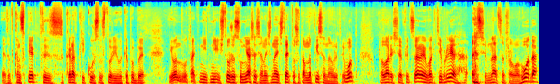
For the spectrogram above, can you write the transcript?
этот конспект, краткий курс в истории ВКПБ. И он вот так, ни- ничтоже сумняшися, начинает читать то, что там написано. Говорит, и вот, товарищи офицеры, в октябре 17 года,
